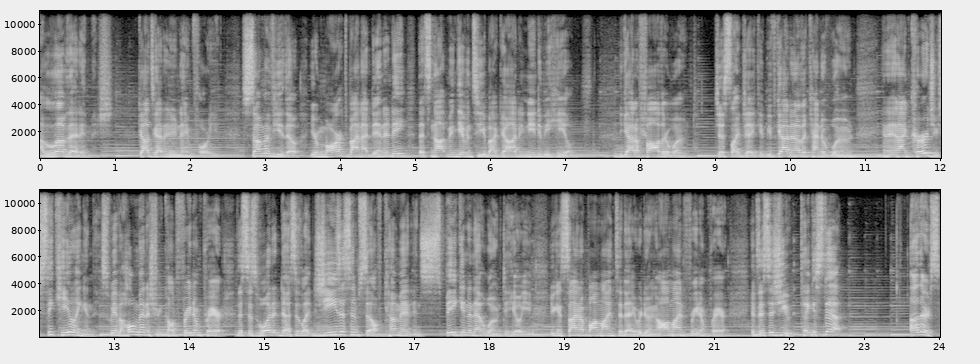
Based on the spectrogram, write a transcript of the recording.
I love that image. God's got a new name for you. Some of you, though, you're marked by an identity that's not been given to you by God. You need to be healed. You got a father wound, just like Jacob. You've got another kind of wound. And, and I encourage you, seek healing in this. We have a whole ministry called Freedom Prayer. This is what it does. It let Jesus Himself come in and speak into that wound to heal you. You can sign up online today. We're doing online freedom prayer. If this is you, take a step. Others,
